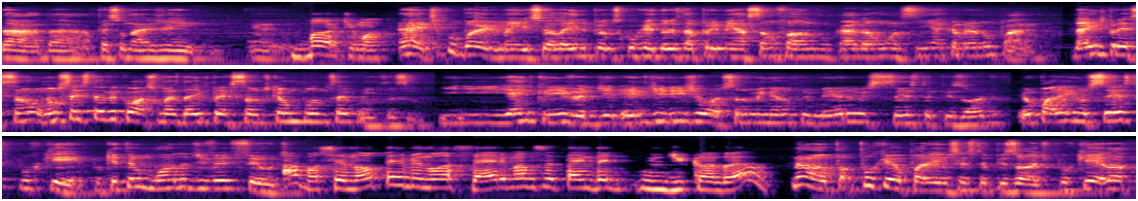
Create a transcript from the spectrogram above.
da, da personagem. É, Birdman. é, tipo Birdman, isso. Ela indo pelos corredores da premiação, falando com cada um assim, e a câmera não para. Dá a impressão, não sei se teve corte, mas dá a impressão de que é um plano de sequência, assim. E, e é incrível, ele, ele dirige, se eu não me engano, o primeiro e o sexto episódio. Eu parei no sexto por quê? Porque tem um modo de ver Field. Ah, você não terminou a série, mas você tá indicando ela? Não, eu, por que eu parei no sexto episódio? Porque ela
